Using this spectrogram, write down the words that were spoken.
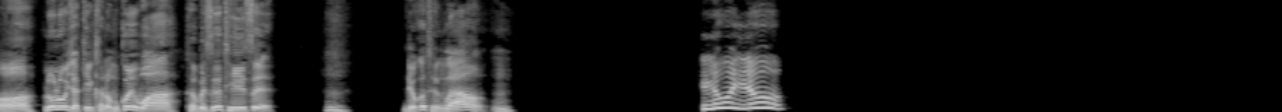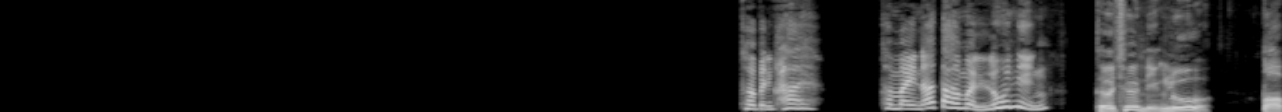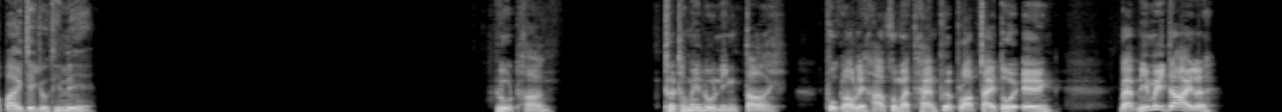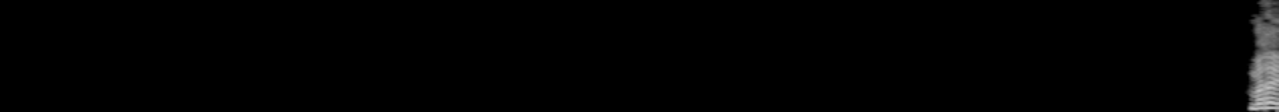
อ๋อ ลูกๆอยากกินขนมกุ้ยวา เธอไปซื้อทีสิอืมเดี๋ยวก็ถึงแล้ว อืม ลู่ลู่ ธอเป็นใคร ทำไมหน้าตาเหมือนลู่หนิง เธอชื่อหนิงลู่ ต่อไปจะอยู่ที่นี่ ลู่ถาง เธอทำให้ลู่หนิงตาย พวกเราเลยหาคนมาแทนเพื่อปลอบใจตัวเอง แบบนี้ไม่ได้เลย ไม่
